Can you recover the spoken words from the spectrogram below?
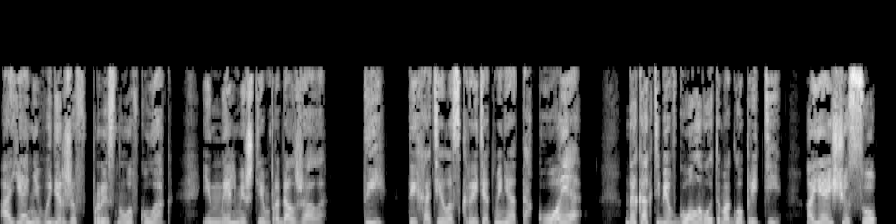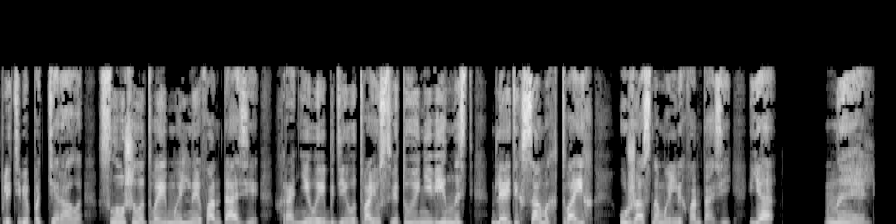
а я, не выдержав, прыснула в кулак. И Нель меж тем продолжала. «Ты, ты хотела скрыть от меня такое? Да как тебе в голову это могло прийти? А я еще сопли тебе подтирала, слушала твои мыльные фантазии, хранила и бдила твою святую невинность для этих самых твоих ужасно мыльных фантазий. Я... Нель!»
